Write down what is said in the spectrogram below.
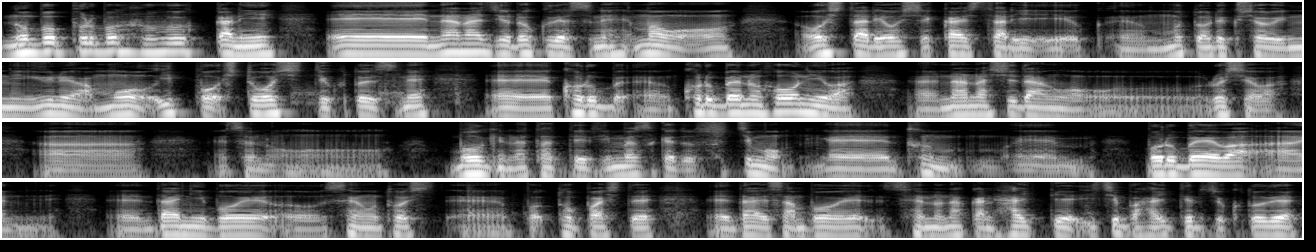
ノボプロボフッカに、えー、76ですね。もう、押したり押して返したり、元歴史に言うにはもう一歩一押しっていうことですね。えー、コルベ、コルベの方には、7師団を、ロシアは、あその、防御に当たっていますけど、そっちも、えー、えーボルベは、第2防衛線を、突破して、第3防衛線の中に入って、一部入っているということで、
